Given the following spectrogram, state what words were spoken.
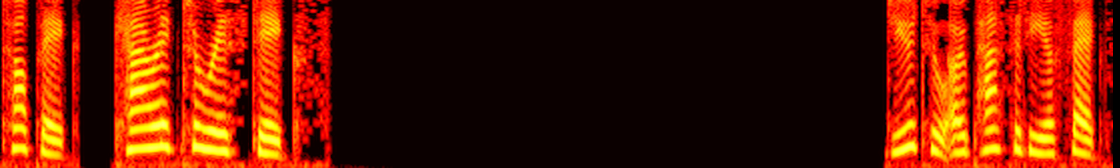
Topic: Characteristics Due to opacity effects,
